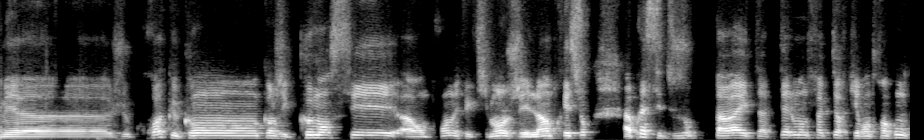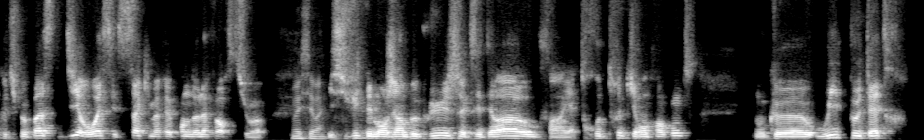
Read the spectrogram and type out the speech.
Mais euh, je crois que quand, quand j'ai commencé à en prendre, effectivement, j'ai l'impression. Après, c'est toujours pareil, tu as tellement de facteurs qui rentrent en compte que tu peux pas se dire, ouais, c'est ça qui m'a fait prendre de la force, tu vois. Oui, c'est vrai. Il suffit que tu mangé un peu plus, etc. ou, Enfin, il y a trop de trucs qui rentrent en compte. Donc, euh, oui, peut-être.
